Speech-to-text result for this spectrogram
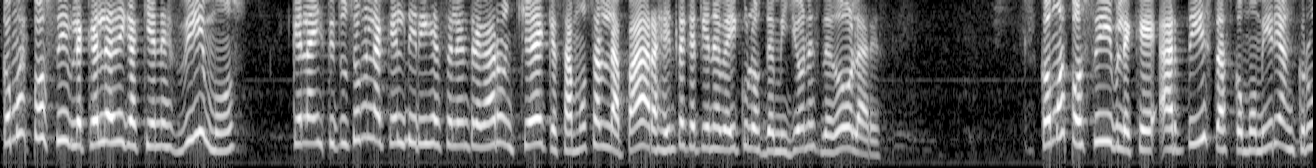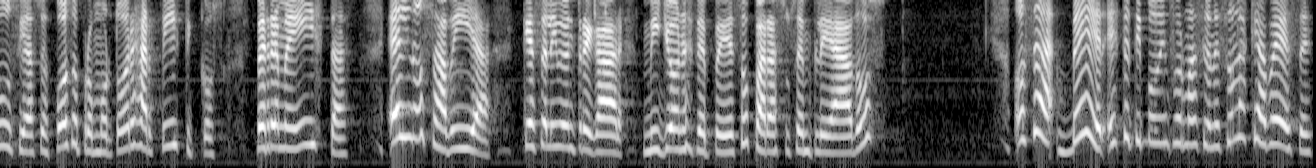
¿Cómo es posible que él le diga a quienes vimos que en la institución en la que él dirige se le entregaron cheques a Mozart La Para, gente que tiene vehículos de millones de dólares? ¿Cómo es posible que artistas como Miriam Cruz y a su esposo, promotores artísticos, PRMistas, él no sabía que se le iba a entregar millones de pesos para sus empleados? O sea, ver este tipo de informaciones son las que a veces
